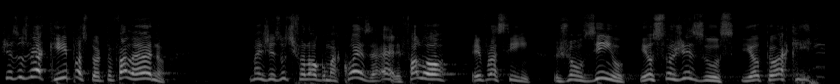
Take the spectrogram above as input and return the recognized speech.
Jesus veio aqui, pastor, estou falando. Mas Jesus te falou alguma coisa? É, ele falou. Ele falou assim, Joãozinho, eu sou Jesus e eu estou aqui.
